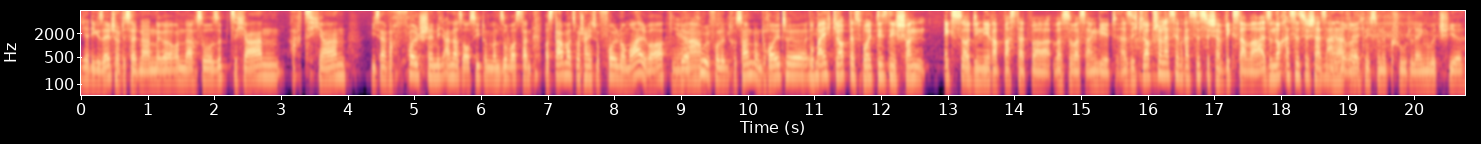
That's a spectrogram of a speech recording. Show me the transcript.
ja, die Gesellschaft ist halt eine andere. Und nach so 70 Jahren, 80 Jahren, wie es einfach vollständig anders aussieht und man sowas dann, was damals wahrscheinlich so voll normal war, Ja. ja, cool, voll interessant und heute. Wobei ich glaube, dass Walt Disney schon extraordinärer Bastard war, was sowas angeht. Also ich glaube schon, dass er ein rassistischer Wichser war. Also noch rassistischer als andere. Ja, vielleicht nicht so eine crude Language hier.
